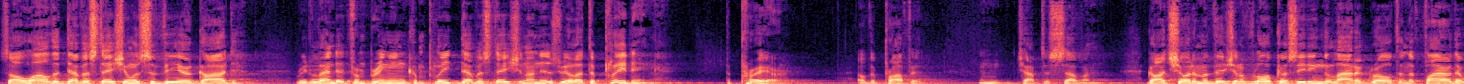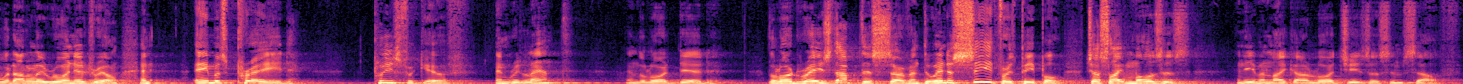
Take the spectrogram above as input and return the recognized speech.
So while the devastation was severe, God relented from bringing complete devastation on Israel at the pleading, the prayer of the prophet in chapter 7. God showed him a vision of locusts eating the latter growth and the fire that would utterly ruin Israel. And Amos prayed, Please forgive and relent. And the Lord did. The Lord raised up this servant to intercede for his people, just like Moses and even like our Lord Jesus himself.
